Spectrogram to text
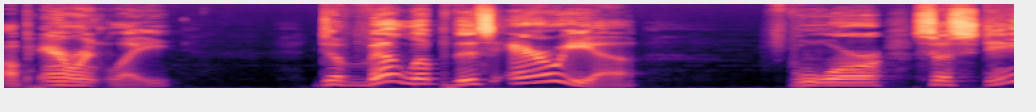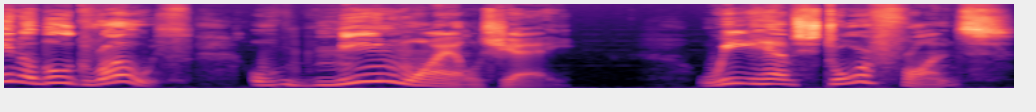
apparently, develop this area for sustainable growth. Meanwhile, Jay, we have storefronts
